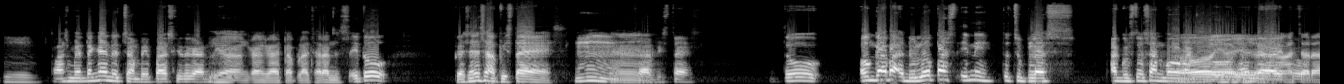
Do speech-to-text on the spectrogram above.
Hmm. Kelas meeting kan ada jam bebas gitu kan. Iya, enggak enggak ada pelajaran. Itu biasanya sehabis tes. Hmm, Nah. udah habis tes. Itu oh enggak Pak, dulu pas ini 17 Agustusan pokoknya. Oh iya iya, Ada itu. acara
